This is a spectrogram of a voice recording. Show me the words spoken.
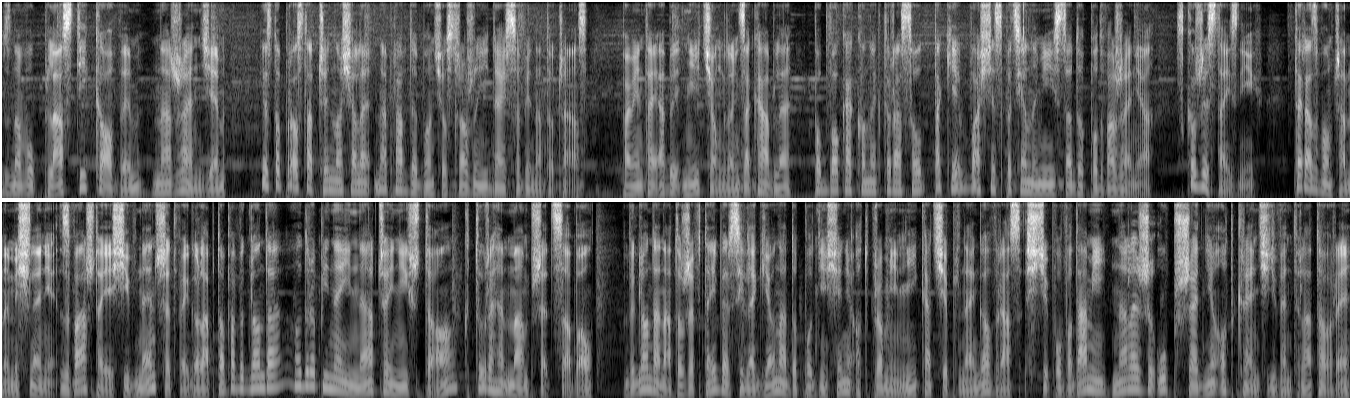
znowu plastikowym narzędziem. Jest to prosta czynność, ale naprawdę bądź ostrożny i daj sobie na to czas. Pamiętaj, aby nie ciągnąć za kable. Po bokach konektora są takie właśnie specjalne miejsca do podważenia. Skorzystaj z nich. Teraz włączamy myślenie, zwłaszcza jeśli wnętrze Twojego laptopa wygląda odrobinę inaczej niż to, które mam przed sobą. Wygląda na to, że w tej wersji Legiona do podniesienia odpromiennika cieplnego wraz z ciepłowodami należy uprzednio odkręcić wentylatory.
